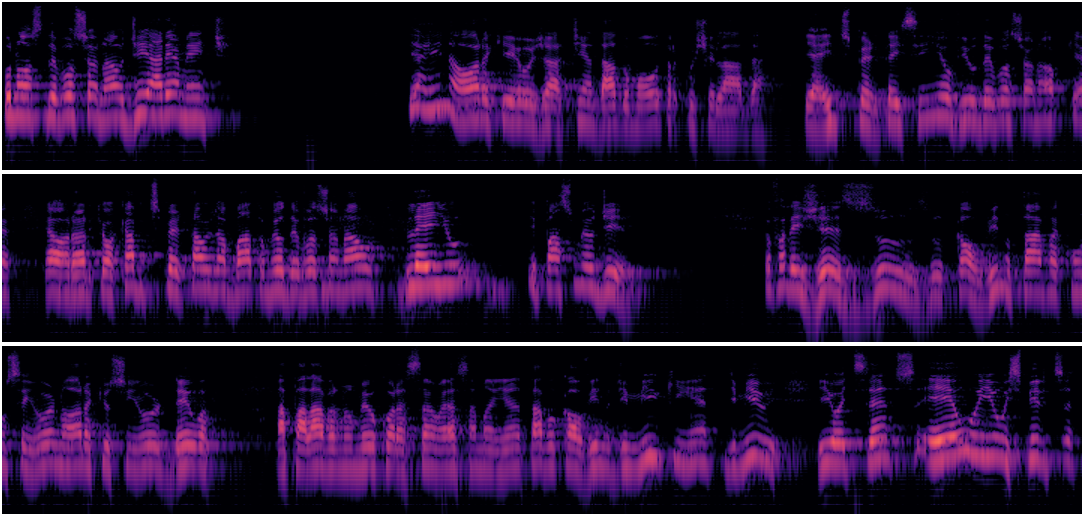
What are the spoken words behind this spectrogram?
o nosso devocional diariamente. E aí, na hora que eu já tinha dado uma outra cochilada, e aí despertei sim, eu vi o devocional, porque é, é a hora que eu acabo de despertar, eu já bato o meu devocional, leio e passo o meu dia. Eu falei, Jesus, o Calvino estava com o Senhor na hora que o Senhor deu a, a palavra no meu coração essa manhã. Estava o Calvino de 1500, de 1800, eu e o Espírito Santo.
